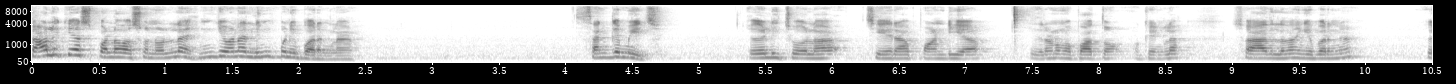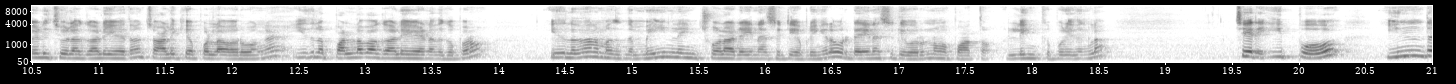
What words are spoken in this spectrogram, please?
சாளுக்கியாஸ் பல்லவா சொன்னோம்ல இங்கே வேணால் லிங்க் பண்ணி பாருங்களேன். சங்கமேஜ் ஏர்லி சோலா சேரா பாண்டியா இதெல்லாம் நம்ம பார்த்தோம் ஓகேங்களா? ஸோ அதில் தான் இங்கே பாருங்கள் ஏர்லி காலியாக தான் சாளுக்கியா பல்லா வருவாங்க. இதில் பல்லவா காலியானதுக்கப்புறம் இதில் தான் நமக்கு இந்த மெயின் லைன் சோலா டைனாசிட்டி அப்படிங்கிற ஒரு டைனாசிட்டி வரும்னு நம்ம பார்த்தோம். லிங்க் புரியுதுங்களா? சரி இப்போது இந்த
